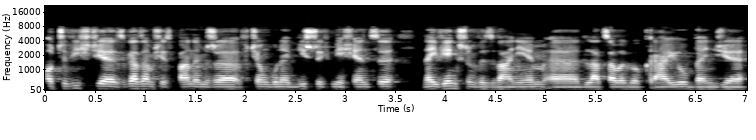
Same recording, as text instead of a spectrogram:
oczywiście zgadzam się z Panem, że w ciągu najbliższych miesięcy największym wyzwaniem e, dla całego kraju będzie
